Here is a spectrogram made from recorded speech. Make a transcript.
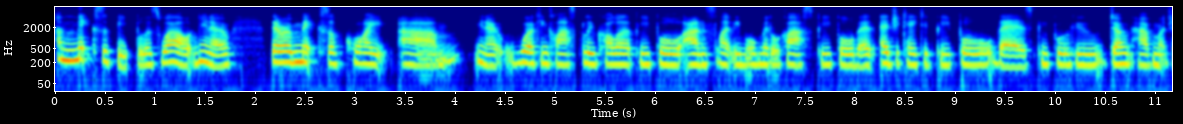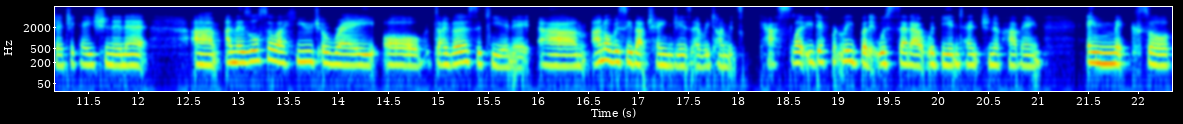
a mix of people as well. You know, they're a mix of quite um, you know working class blue collar people and slightly more middle class people. There's educated people there's people who don't have much education in it um, and there's also a huge array of diversity in it um, and obviously that changes every time it's cast slightly differently but it was set out with the intention of having a mix of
